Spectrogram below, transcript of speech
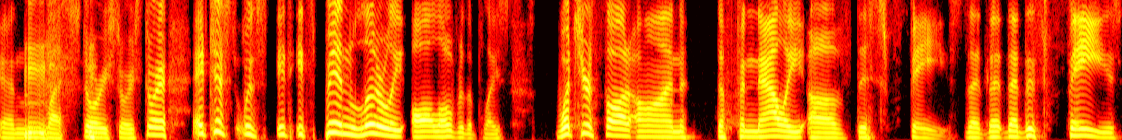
and Mm. less story, story, story. It just was, it, it's been literally all over the place. What's your thought on the finale of this phase? That, that, that this phase,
